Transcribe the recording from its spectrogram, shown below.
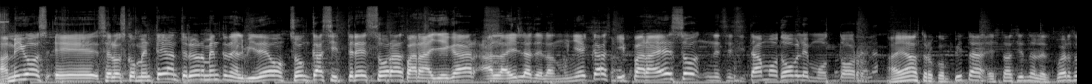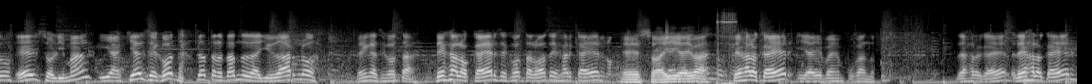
Amigos, eh, se los comenté anteriormente en el video. Son casi tres horas para llegar a la isla de las muñecas. Y para eso necesitamos doble motor. Allá nuestro compita está haciendo el esfuerzo. El Solimán. Y aquí el CJ está tratando de ayudarlo. Venga, CJ. Déjalo caer, CJ. Lo vas a dejar caer. Eso, ahí, ahí va. Déjalo caer y ahí va empujando. Déjalo caer. Déjalo caer.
